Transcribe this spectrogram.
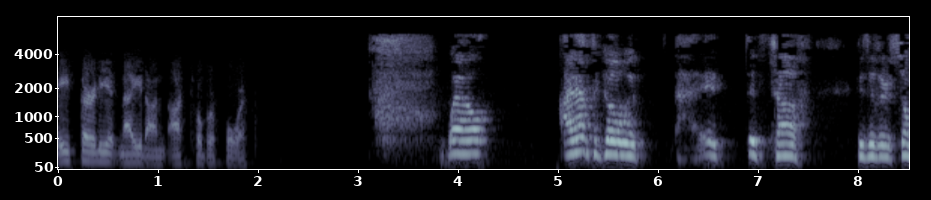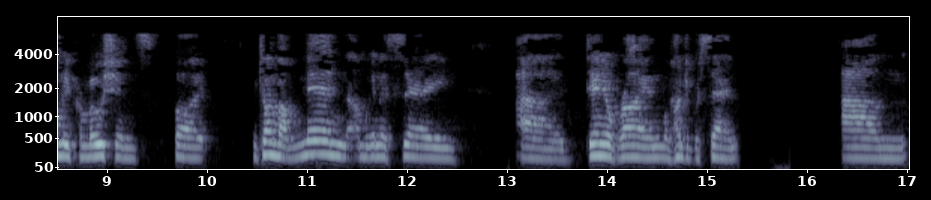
8.30 at night on October 4th. Well, I'd have to go with, it, it's tough because there's so many promotions, but we're talking about men, I'm going to say, uh, Daniel Bryan, 100%. Um,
